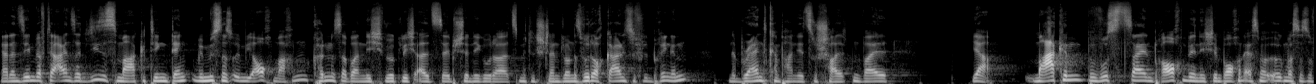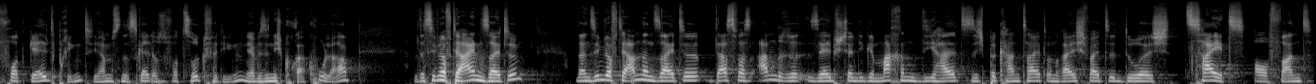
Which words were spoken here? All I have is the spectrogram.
Ja, dann sehen wir auf der einen Seite dieses Marketing, denken, wir müssen das irgendwie auch machen, können es aber nicht wirklich als Selbstständige oder als Mittelständler. Und es würde auch gar nicht so viel bringen, eine Brandkampagne zu schalten, weil ja, Markenbewusstsein brauchen wir nicht. Wir brauchen erstmal irgendwas, das sofort Geld bringt. Wir müssen das Geld auch sofort zurückverdienen. Ja, wir sind nicht Coca-Cola. Also das sehen wir auf der einen Seite. Und dann sehen wir auf der anderen Seite das, was andere Selbstständige machen, die halt sich Bekanntheit und Reichweite durch Zeitaufwand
